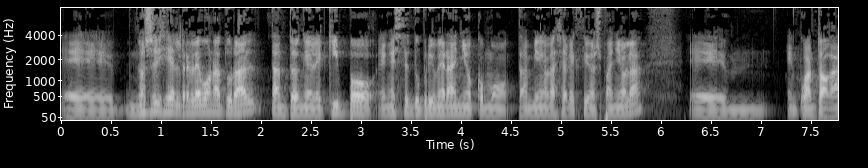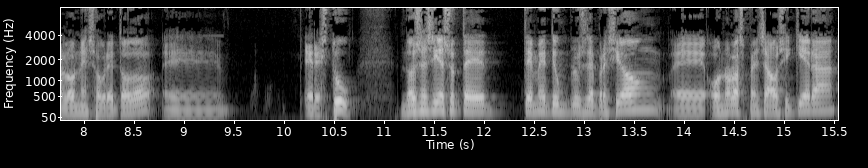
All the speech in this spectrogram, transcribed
Eh, no sé si el relevo natural, tanto en el equipo en este tu primer año como también en la selección española, eh, en cuanto a galones sobre todo, eh, eres tú. No sé si eso te, te mete un plus de presión eh, o no lo has pensado siquiera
